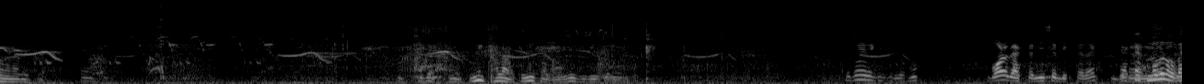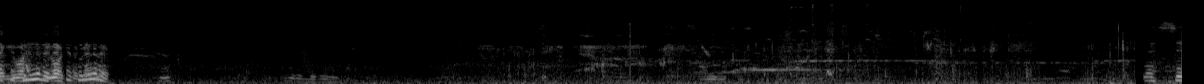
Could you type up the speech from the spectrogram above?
আওয়াজ করো না বেশি তুমি খেলাও তুমি খেলাও আমি ভিডিও করি কোথায় রেখেছিলে হ্যাঁ? বড় ব্যাগটা নিচের দিকটা দেখ ব্যাগটা খুলে দেবো ব্যাগটা খুলে নেবে ব্যাগটা খুলে নেবে এসছে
